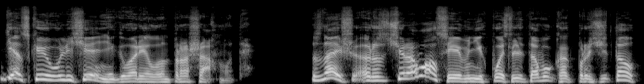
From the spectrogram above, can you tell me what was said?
«Детское увлечение», — говорил он про шахматы. «Знаешь, разочаровался я в них после того, как прочитал,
